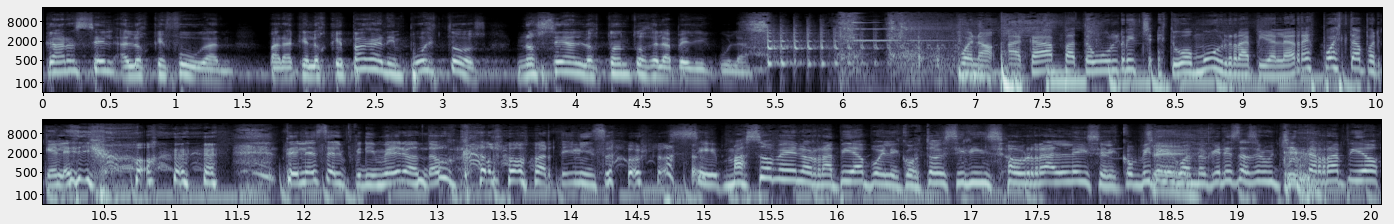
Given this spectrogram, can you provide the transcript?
cárcel a los que fugan, para que los que pagan impuestos no sean los tontos de la película. Bueno, acá Pato Bullrich estuvo muy rápida en la respuesta porque le dijo, tenés el primero, anda a buscarlo a Martín Insaurralde. Sí, más o menos rápida, pues le costó decir insaurralde y se le compite Sí. que cuando querés hacer un chiste rápido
